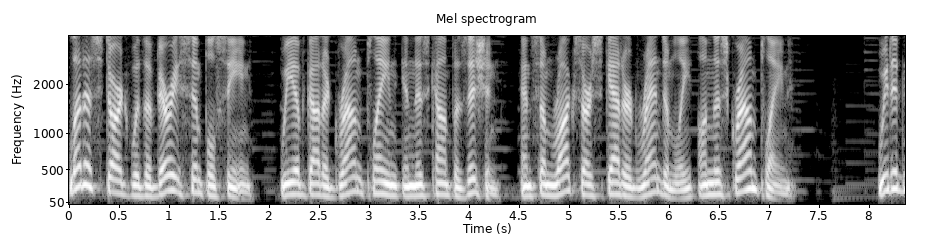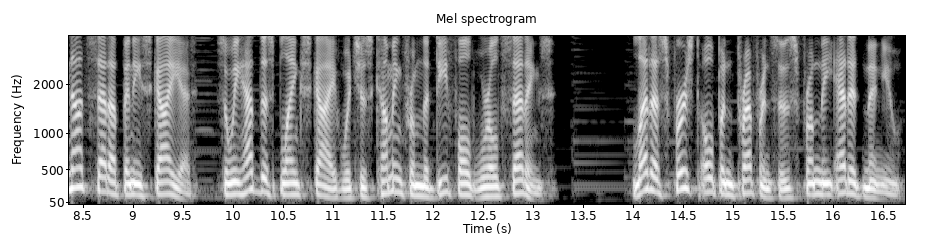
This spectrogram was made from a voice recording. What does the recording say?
Let us start with a very simple scene. We have got a ground plane in this composition, and some rocks are scattered randomly on this ground plane. We did not set up any sky yet, so we have this blank sky which is coming from the default world settings. Let us first open Preferences from the Edit menu.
